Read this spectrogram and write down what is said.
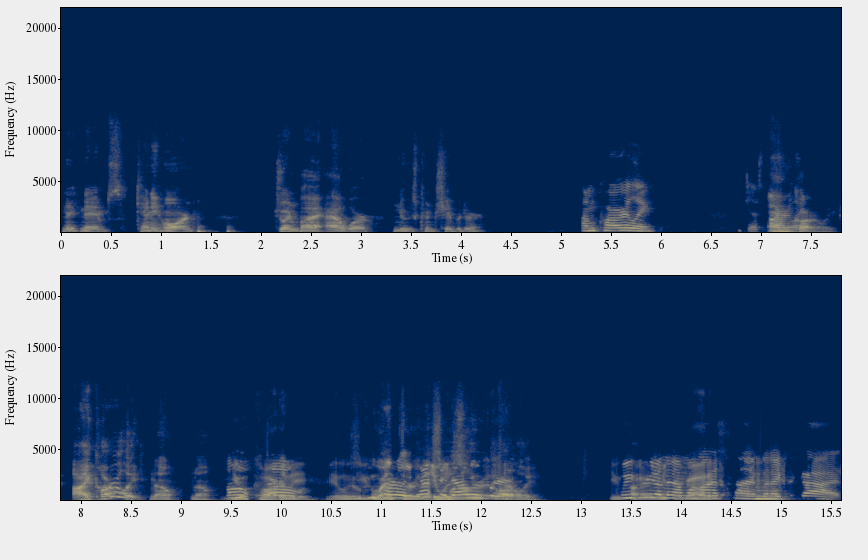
nicknames, Kenny Horn, joined by our news contributor. I'm Carly. Just Carly. I'm Carly. I Carly. No, no. Oh, you, Carly. no. It was We you. went Carly, through that's this. It it, was that you. Carly. You, We agreed on that one forgot it. last time, but I mm-hmm. forgot.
